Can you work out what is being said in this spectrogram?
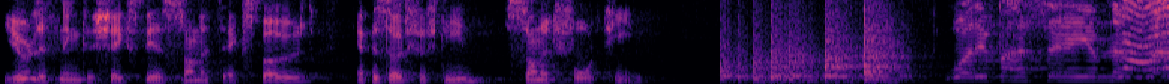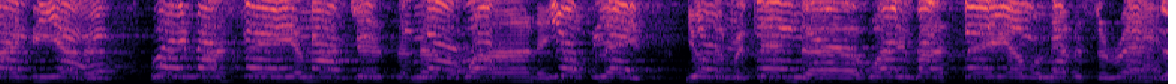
You're listening to Shakespeare's Sonnets Exposed, Episode 15, Sonnet 14. What if I say I'm not, like the others? What if I say I'm not just another one in your place? You're the pretender. What if I say I will never surrender?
